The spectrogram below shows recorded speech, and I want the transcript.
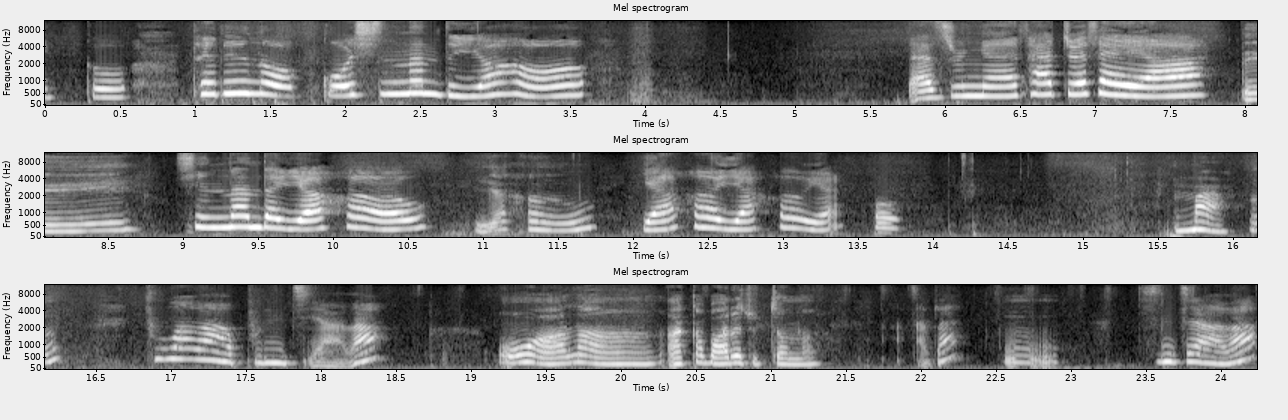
있고 테리는 없고 신난다 야호. 나중에 사주세요. 네. 신난다 야호. 야호. 야호 야호 야호 엄마 응? 수아가 아픈지 알아? 어, 알아. 아까 말해줬잖아. 알아? 응. 진짜 알아?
